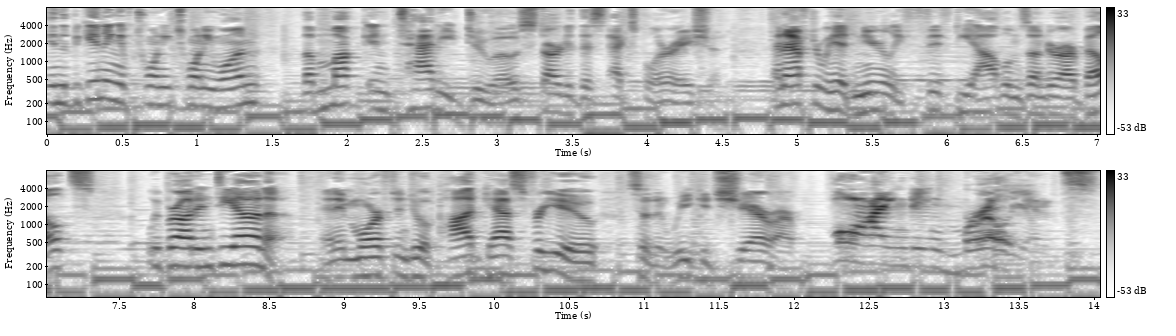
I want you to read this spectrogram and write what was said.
In the beginning of 2021, the Muck and Tatty duo started this exploration. And after we had nearly 50 albums under our belts, we brought in Diánna, and it morphed into a podcast for you so that we could share our blinding brilliance.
